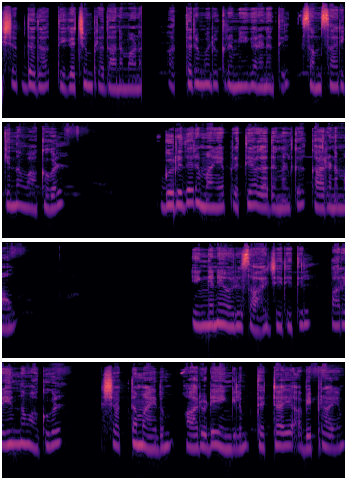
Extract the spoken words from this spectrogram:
നിശബ്ദത തികച്ചും പ്രധാനമാണ്. അത്തരമൊരു ക്രമീകരണത്തിൽ സംസാരിക്കുന്ന വാക്കുകൾ ഗുരുതരമായ പ്രത്യാഘാതങ്ങൾക്ക് കാരണമാവും. ഇങ്ങനെ ഒരു സാഹചര്യത്തിൽ പറയുന്ന വാക്കുകൾ ശക്തമായതും ആരുടെയെങ്കിലും തെറ്റായ അഭിപ്രായം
